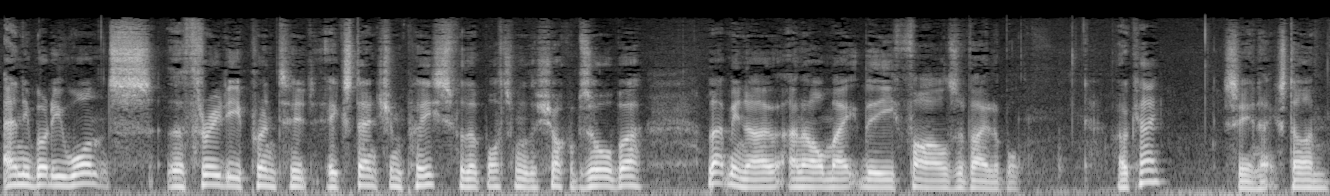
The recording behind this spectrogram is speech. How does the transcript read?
anybody wants the 3D printed extension piece for the bottom of the shock absorber let me know and I'll make the files available. Okay, see you next time.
